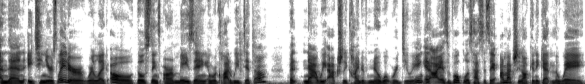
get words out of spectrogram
And then 18 years later, we're like, oh, those things are amazing. And we're glad we did them. But now we actually kind of know what we're doing. And I, as a vocalist, has to say, I'm actually not going to get in the way.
